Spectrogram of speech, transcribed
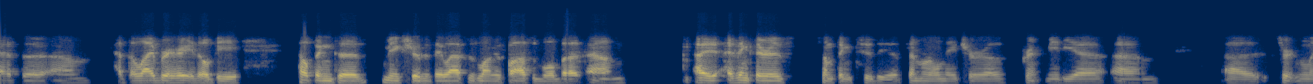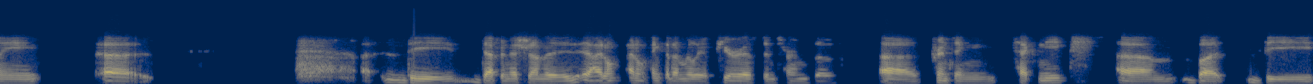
at the um, at the library. They'll be helping to make sure that they last as long as possible. But um, I, I, think there is something to the ephemeral nature of print media. Um, uh, certainly, uh, the definition of it, I don't I don't think that I'm really a purist in terms of uh, printing techniques, um, but the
